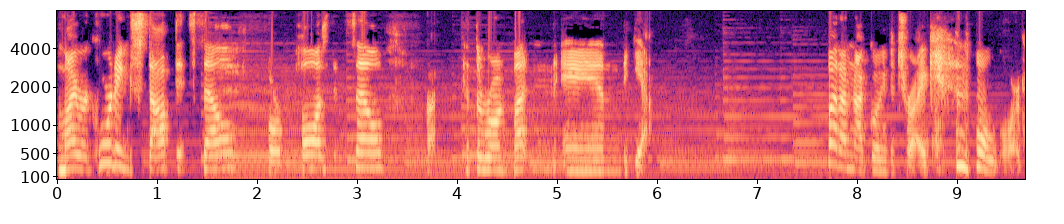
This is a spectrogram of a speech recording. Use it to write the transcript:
my recording stopped itself or paused itself. I hit the wrong button, and yeah. But I'm not going to try again. oh lord.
